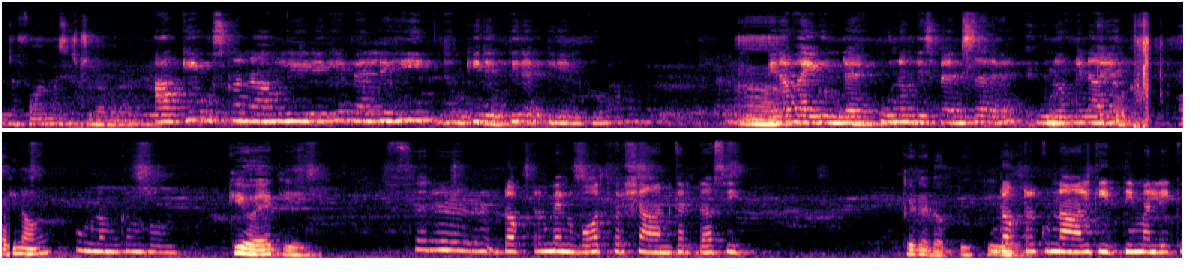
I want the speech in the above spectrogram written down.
ਅੱਛਾ ਫਾਰਮਾਸਿਸਟ ਦਾ ਬਰਾ ਹੈ आगे उसका नाम ले लेके पहले ही धमकी देती रहती है इनको हाँ। मेरा भाई गुंडा है पूनम डिस्पेंसर है पूनम विनायक ਕੀ ਨਾਮ ਹੈ ਪੂਨਮ ਕੰਬੋਜ ਕੀ ਹੋਇਆ ਕੀ ਹੈ ਸਰ ਡਾਕਟਰ ਮੈਨੂੰ ਬਹੁਤ ਪਰੇਸ਼ਾਨ ਕਰਦਾ ਸੀ ਕਿਹੜਾ ਡਾਕਟਰ ਕੀ ਡਾਕਟਰ ਕੁਨਾਲ ਕੀਰਤੀ ਮਲਿਕ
